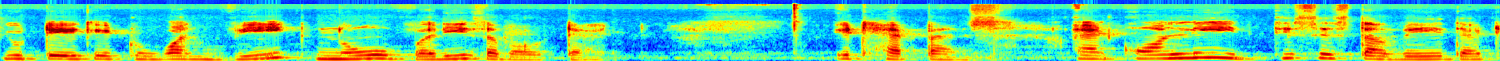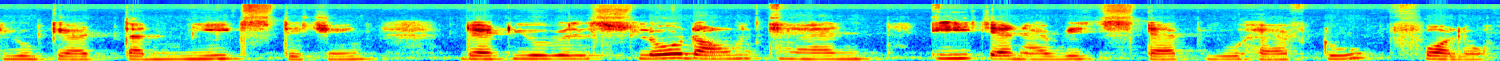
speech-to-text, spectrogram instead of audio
You take it one week. No worries about that. It happens. And only this is the way that you get the neat stitching that you will slow down and each and every step you have to follow.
